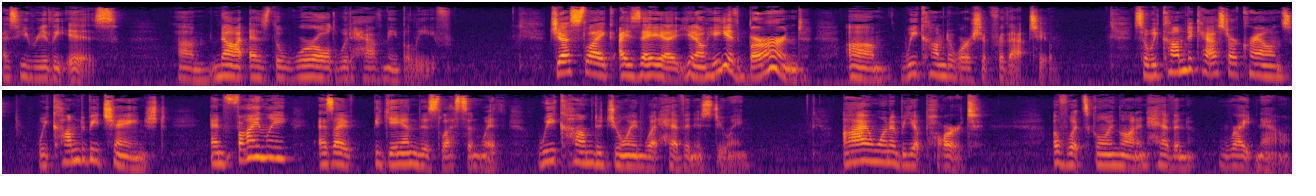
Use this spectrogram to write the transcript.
as he really is, um, not as the world would have me believe. Just like Isaiah, you know, he is burned. Um, we come to worship for that too. So we come to cast our crowns, we come to be changed, and finally as I began this lesson with, we come to join what heaven is doing. I want to be a part of what's going on in heaven right now.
